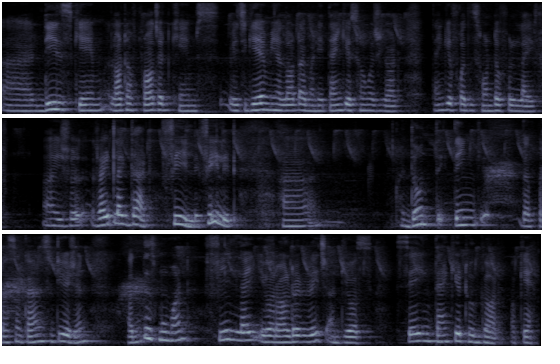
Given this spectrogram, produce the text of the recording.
uh, deals came lot of project games which gave me a lot of money. Thank you so much god. Thank you for this wonderful life. Uh, you should write like that. Feel feel it. Uh, don't th- think the present current situation at this moment feel like you are already rich and you're saying thank you to god okay?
